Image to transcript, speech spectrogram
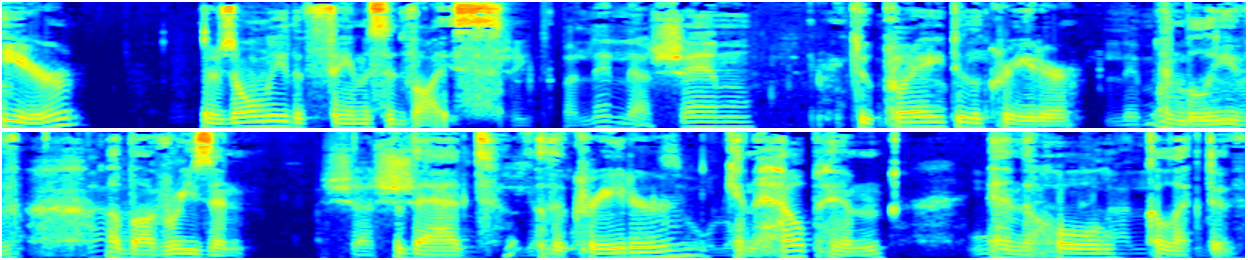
Here, there's only the famous advice to pray to the Creator and believe above reason that the Creator can help him and the whole collective.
